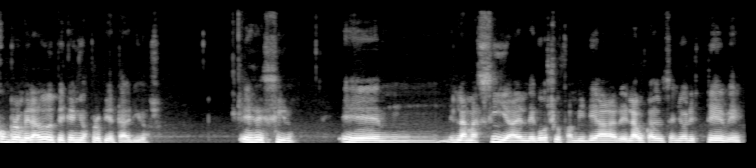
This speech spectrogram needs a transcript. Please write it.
conglomerado de pequeños propietarios. Es decir, Em, la masía, el negocio familiar, el auca del señor Esteve,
